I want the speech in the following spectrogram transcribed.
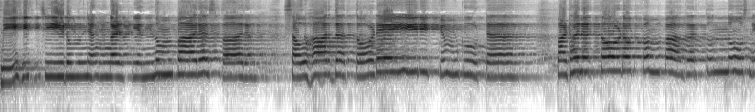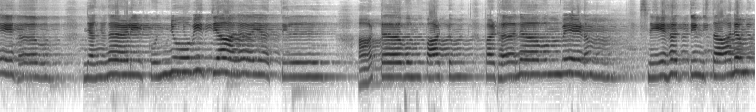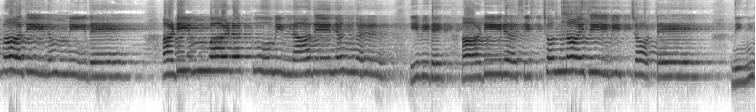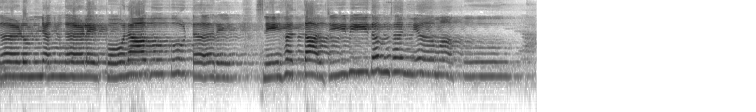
സ്നേഹിച്ചിടും ഞങ്ങൾ എന്നും പരസ്പരം. സൗഹാർദ്ദത്തോടെ ഇരിക്കും കൂട്ട പഠനത്തോടൊപ്പം പകർത്തുന്നു സ്നേഹവും. ഞങ്ങളി കുഞ്ഞു വിദ്യാലയത്തിൽ ആട്ടവും പാട്ടും പഠനവും വേണം സ്നേഹത്തിൻ സ്ഥാനം ആദിയിലും ഇതേ അടിയും വഴക്കുമില്ലാതെ ഞങ്ങൾ ഇവിടെ ആടി രസിച്ചൊന്നായി ജീവിച്ചോട്ടെ. നിങ്ങളും ഞങ്ങളെ പോലാകൂ കൂട്ടരെ. സ്നേഹത്താൽ ജീവിതം ധന്യമാക്കൂ.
